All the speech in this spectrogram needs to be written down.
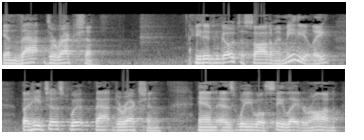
in that direction. He didn't go to Sodom immediately, but he just went that direction. And as we will see later on,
